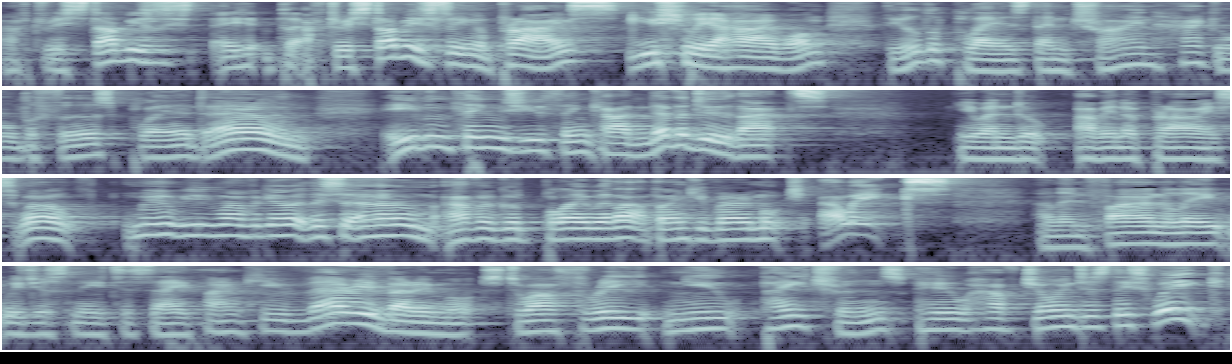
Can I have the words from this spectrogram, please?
After, establish, eh, after establishing a price, usually a high one, the other players then try and haggle the first player down. Even things you think I'd never do that, you end up having a price. Well, you have a go at this at home. Have a good play with that. Thank you very much, Alex. And then finally, we just need to say thank you very, very much to our three new patrons who have joined us this week.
